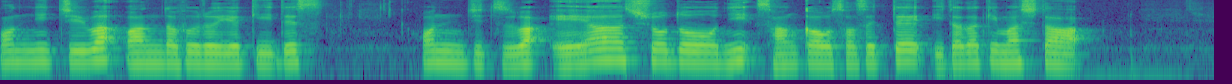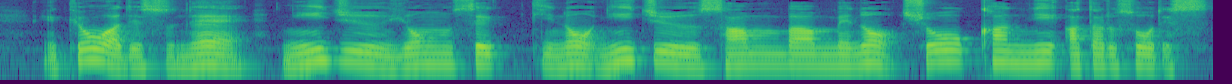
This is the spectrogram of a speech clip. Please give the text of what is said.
こんにちは、ワンダフルゆきです。本日はエアー書道に参加をさせていただきました。え今日はですね、24節気の23番目の召喚にあたるそうです。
